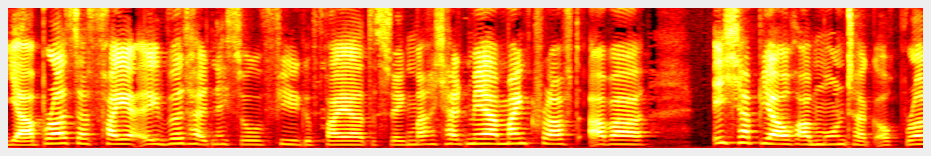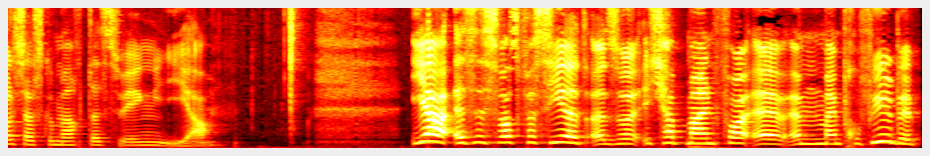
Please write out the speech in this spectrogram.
ja, Brawl Stars feier, äh, wird halt nicht so viel gefeiert, deswegen mache ich halt mehr Minecraft, aber ich habe ja auch am Montag auch Brawl Stars gemacht, deswegen ja. Ja, es ist was passiert. Also ich habe mein, äh, ähm, mein Profilbild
